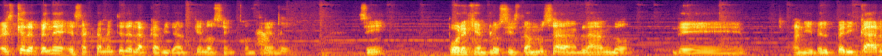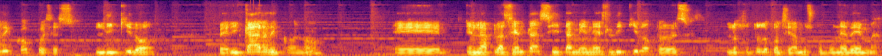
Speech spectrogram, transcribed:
es que depende exactamente de la cavidad que nos encontremos. Ah, ¿Sí? Por ejemplo, si estamos hablando de a nivel pericárdico, pues es líquido pericárdico, ¿no? Eh, en la placenta sí también es líquido, pero es, nosotros lo consideramos como un edema.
